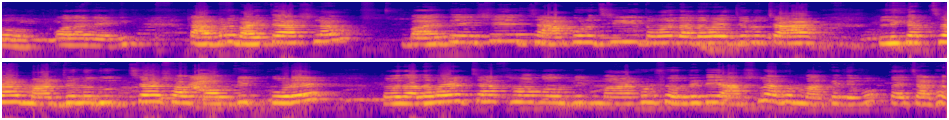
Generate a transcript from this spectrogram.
ও কলা নেয়নি তারপরে বাড়িতে আসলাম। বাড়িতে এসে চা করেছি, তোমার দাদা ভাইয়ের জন্য চা, লিকার চা, মার জন্য দুধ চা, সব কমপ্লিট করে তোমার দাদা ভাইয়ের চা খাওয়া কমপ্লিট মা এখন সন্ধে দিয়ে আসলো, এখন মাকে দেবো, তাই চাটা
